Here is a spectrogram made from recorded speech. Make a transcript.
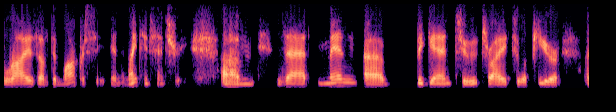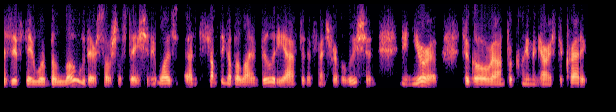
rise of democracy in the 19th century um, that men uh, began to try to appear as if they were below their social station. It was something of a liability after the French Revolution in Europe to go around proclaiming aristocratic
